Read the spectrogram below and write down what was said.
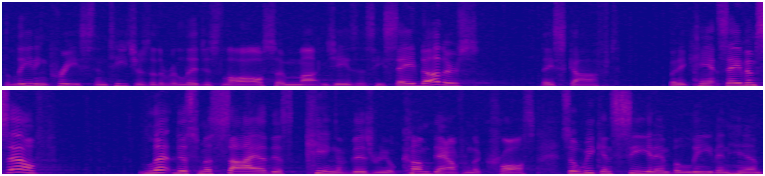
The leading priests and teachers of the religious law also mocked Jesus. He saved others, they scoffed, but he can't save himself. Let this Messiah, this King of Israel, come down from the cross so we can see it and believe in him.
